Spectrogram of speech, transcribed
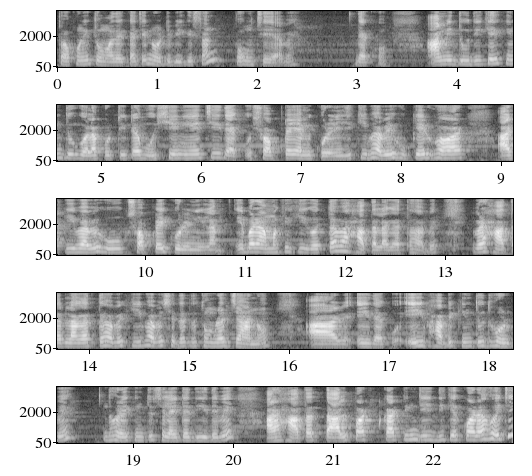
তখনই তোমাদের কাছে নোটিফিকেশান পৌঁছে যাবে। দেখো, আমি দুদিকে কিন্তু গলাপট্টিটা বসিয়ে নিয়েছি। দেখো, সবটাই আমি করে নিয়েছি। কীভাবে হুকের ঘর আর কীভাবে হুক, সবটাই করে নিলাম। এবার আমাকে কি করতে হবে? হাতা লাগাতে হবে। এবার হাতা লাগাতে হবে কীভাবে সেটা তো তোমরা জানো। আর এই দেখো, এইভাবে কিন্তু ধরবে, ধরে কিন্তু সেলাইটা দিয়ে দেবে। আর হাতার তালপাট কাটিং যেই দিকে করা হয়েছে,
